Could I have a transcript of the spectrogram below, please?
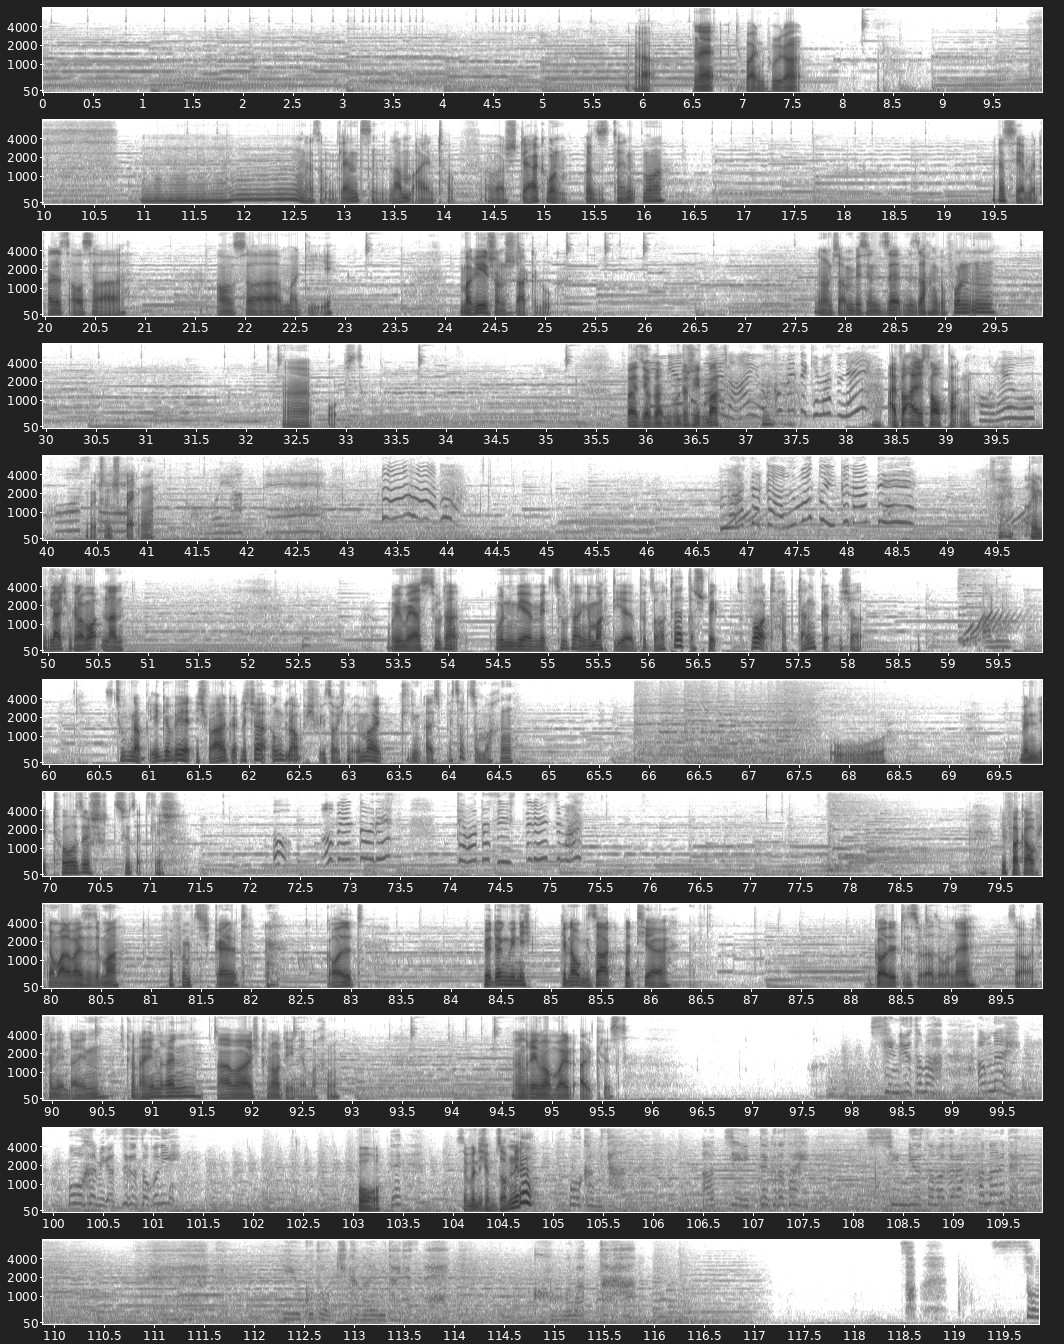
Ja, ne, die beiden Brüder. Hm, Das am glänzen Lammeintopf, aber Stärke und resistent nur. Das hier mit alles außer außer Magie. Magie ist schon stark genug. Und ich habe ein bisschen seltene Sachen gefunden. Äh, Obst. Ich weiß nicht, ob das einen Unterschied macht. Einfach alles draufpacken. Wird schon specken. Nehmen die gleichen Klamotten an. Wurde mir erst Zutaten, wurden mir mit Zutaten gemacht, die er besorgt hat. Das speckt Wort habt. Danke, ich Zuten habt ihr gewählt. Ich war göttlicher, unglaublich, wie es euch nur immer klingt, alles besser zu machen. Oh. Wenn litosisch zusätzlich. Die verkaufe ich normalerweise immer für 50 Geld. Gold. Wird irgendwie nicht genau gesagt, was hier Gold ist oder so, ne? So, ich kann den dahin, ich kann dahin rennen, aber ich kann auch den hier machen. Dann reden wir mal Altchrist. Wo? Sind wir nicht im Somnia?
